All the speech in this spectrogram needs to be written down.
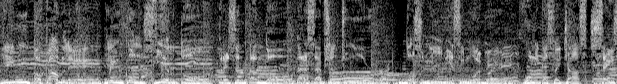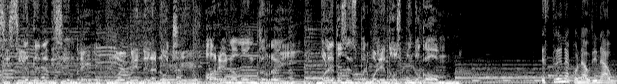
Intocable, en concierto, presentando Perception Tour 2019. Únicas fechas, 6 y 7 de diciembre, 9 de la noche, Arena Monterrey. Boletos en superboletos.com. Estrena con Audi Now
